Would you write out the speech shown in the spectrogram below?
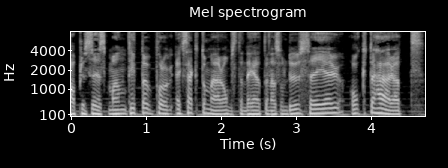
Ja, precis. Man tittar på exakt de här omständigheterna som du säger och det här att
